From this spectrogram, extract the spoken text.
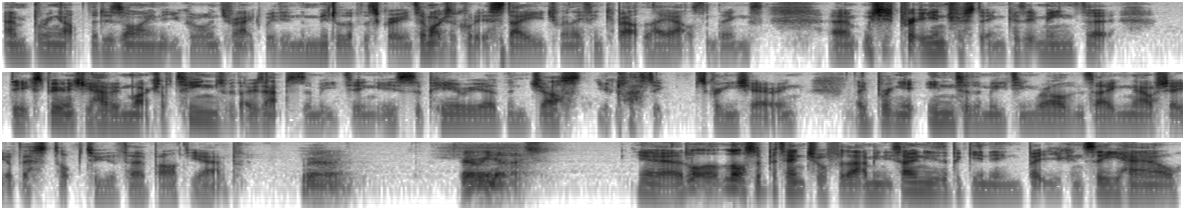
and bring up the design that you can all interact with in the middle of the screen. So Microsoft call it a stage when they think about layouts and things, um, which is pretty interesting because it means that the experience you have in Microsoft Teams with those apps as a meeting is superior than just your classic screen sharing. They bring it into the meeting rather than saying now share your desktop to the third party app. Right. Very nice. Yeah, lots of potential for that. I mean, it's only the beginning, but you can see how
